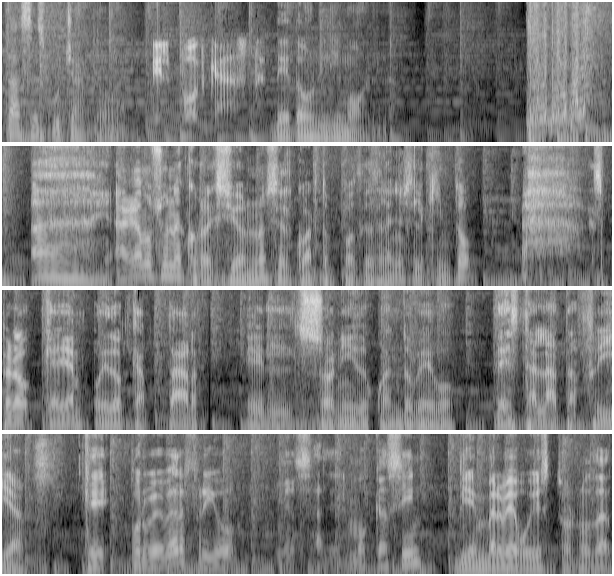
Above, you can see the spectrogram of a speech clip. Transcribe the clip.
Estás escuchando el podcast de Don Limón. Ay, hagamos una corrección, no es el cuarto podcast del año, es el quinto. Ah, espero que hayan podido captar el sonido cuando bebo de esta lata fría. Que por beber frío me sale el mocasín. Bien breve, voy a estornudar.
